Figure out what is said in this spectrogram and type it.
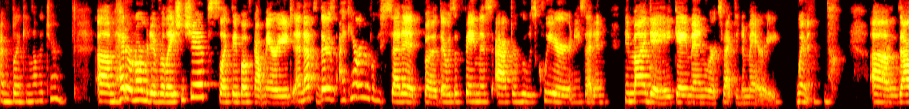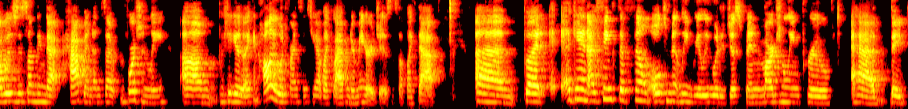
I'm blanking on the term. Um, heteronormative relationships, like they both got married, and that's there's I can't remember who said it, but there was a famous actor who was queer, and he said in in my day, gay men were expected to marry women. um, that was just something that happened, and so unfortunately, um, particularly like in Hollywood, for instance, you have like lavender marriages and stuff like that. Um, but again, I think the film ultimately really would have just been marginally improved had they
